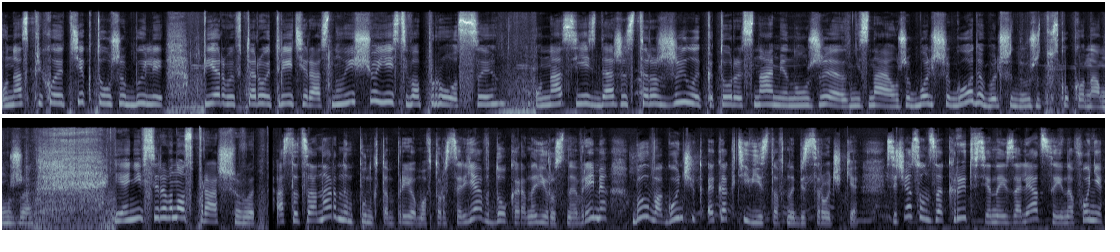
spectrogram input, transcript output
У нас приходят те, кто уже были первый, второй, третий раз. Но еще есть вопросы. У нас есть даже сторожилы, которые с нами, ну, уже, не знаю, уже больше года, больше, уже сколько нам уже. И они все равно спрашивают. А стационарным пунктом приема вторсырья в докоронавирусное время был вагончик экоактивистов на бессрочке. Сейчас он закрыт, все на изоляции, и на фоне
